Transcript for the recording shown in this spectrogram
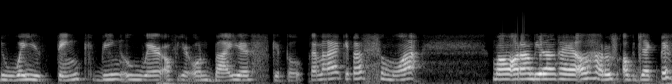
the way you think, being aware of your own bias gitu. Karena kita semua mau orang bilang kayak oh harus objektif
